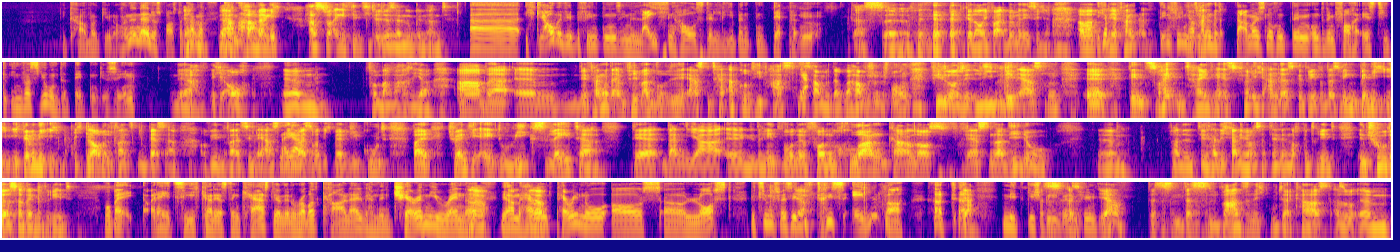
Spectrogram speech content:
Die Cover gehen auch. Nein, nein, das passt. Da kann man, ja. kann man Haben wir eigentlich, hast du eigentlich den Titel der Sendung genannt? Äh, ich glaube, wir befinden uns im Leichenhaus der lebenden Deppen. Das, äh, genau, ich war, bin mir nicht sicher. Aber habe wir fangen, den Film habe ich mit damals noch unter dem, unter dem VHS-Titel Invasion der Deppen gesehen. Ja, ich auch. Ähm, von Bavaria. Aber ähm, wir fangen mit einem Film an, wo du den ersten Teil abgrundtief hast. Ja, Das haben wir, darüber haben wir schon gesprochen. Viele Leute lieben den ersten. Äh, den zweiten Teil, der ist völlig anders gedreht. Und deswegen bin ich, ich, ich bin mir nicht, ich, ich glaube, du fandst ihn besser, auf jeden Fall, als den ersten. Ich naja, weiß aber nicht mehr, wie gut, weil 28 Weeks Later, der dann ja äh, gedreht wurde von Juan Carlos Fresnadillo. Ähm, hatte, den hatte ich gar nicht mehr. Was hat der denn noch gedreht? Intruders hat er gedreht. wobei, Alter, jetzt sehe ich gerade erst den Cast. Wir haben den Robert Carlyle, wir haben den Jeremy Renner, Ja, wir haben ja, Harold Perrineau aus äh, Lost, beziehungsweise ja, Idris Elba hat da ja. Mitgespielt ist, bei dem also, Film. ja, das ist ein, das ist ein wahnsinnig guter Cast. Also, ähm,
